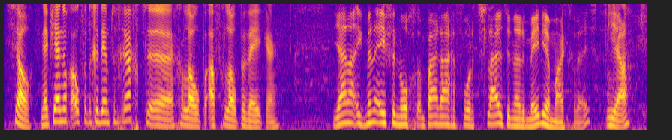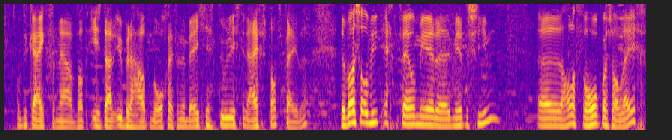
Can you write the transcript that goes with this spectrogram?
Zo, heb jij nog over de gedempte gracht uh, gelopen afgelopen weken? Ja, nou, ik ben even nog een paar dagen voor het sluiten naar de Mediamarkt geweest. Ja. Om te kijken van, nou, wat is daar überhaupt nog? Even een beetje toerist in eigen stad spelen. Er was al niet echt veel meer, uh, meer te zien. Uh, de halve hok was al leeg.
